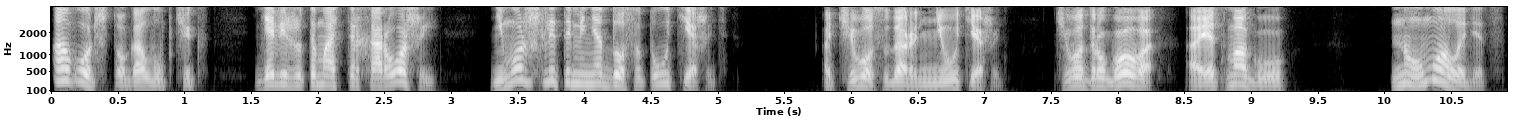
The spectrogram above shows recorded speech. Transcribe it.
«А вот что, голубчик, я вижу, ты мастер хороший. Не можешь ли ты меня досыта утешить?» «Отчего, сударыня, не утешить? Чего другого? А это могу». «Ну, молодец,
